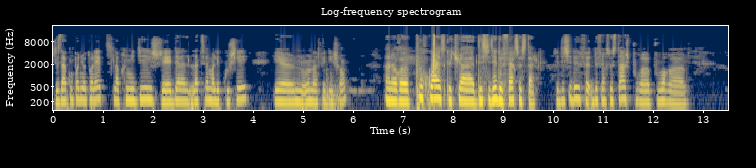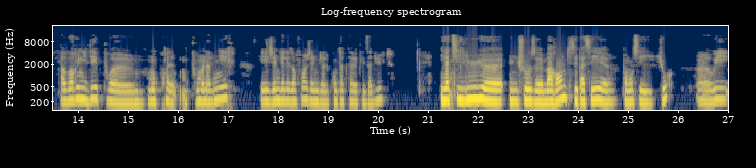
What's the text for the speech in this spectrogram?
Je les ai accompagnés aux toilettes. L'après-midi, j'ai aidé la, la TSM à les coucher. Et euh, on a fait des chants. Alors euh, pourquoi est-ce que tu as décidé de faire ce stage? J'ai décidé de, fa- de faire ce stage pour euh, pouvoir euh, avoir une idée pour, euh, mon, pour mon avenir. Et j'aime bien les enfants, j'aime bien le contact avec les adultes. Y a-t-il eu euh, une chose euh, marrante qui s'est passée euh, pendant ces jours? Euh, oui,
